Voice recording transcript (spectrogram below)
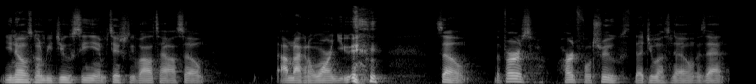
You know it's going to be juicy and potentially volatile, so I'm not going to warn you. so, the first hurtful truth that you must know is that,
